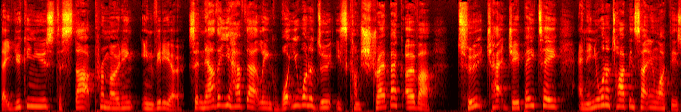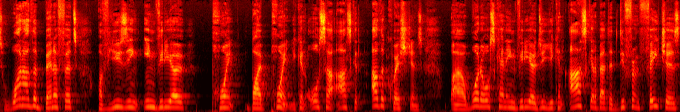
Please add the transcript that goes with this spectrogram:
that you can use to start promoting InVideo. So now that you have that link, what you want to do is come straight back over to ChatGPT and then you want to type in something like this. What are the benefits of using InVideo point by point? You can also ask it other questions. Uh, what else can InVideo do? You can ask it about the different features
